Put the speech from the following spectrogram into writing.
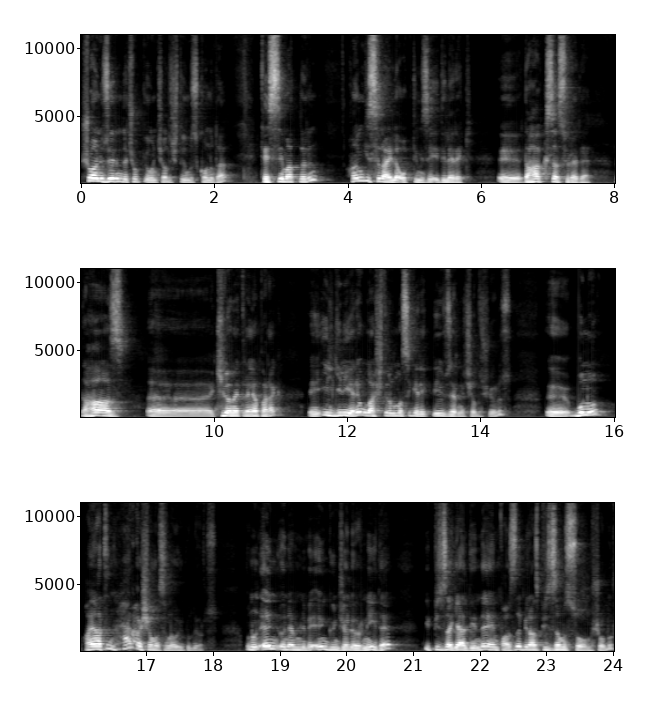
Şu an üzerinde çok yoğun çalıştığımız konuda teslimatların hangi sırayla optimize edilerek e, daha kısa sürede daha az e, kilometre yaparak e, ilgili yere ulaştırılması gerektiği üzerine çalışıyoruz. E, bunu hayatın her aşamasına uyguluyoruz. Bunun en önemli ve en güncel örneği de bir pizza geldiğinde en fazla biraz pizzamız soğumuş olur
